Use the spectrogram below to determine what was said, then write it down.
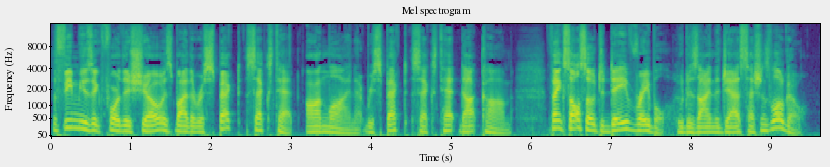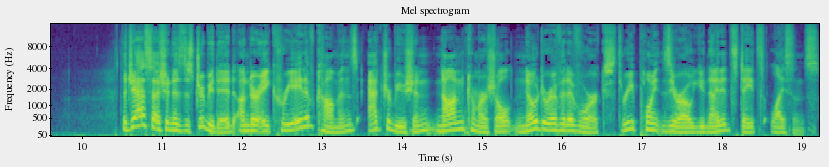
The theme music for this show is by the Respect Sextet online at respectsextet.com. Thanks also to Dave Rabel, who designed the Jazz Sessions logo. The Jazz Session is distributed under a Creative Commons Attribution, Non Commercial, No Derivative Works 3.0 United States license.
